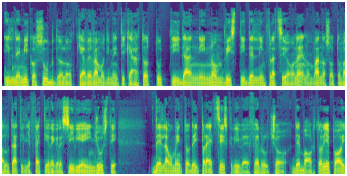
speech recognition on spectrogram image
il nemico subdolo che avevamo dimenticato, tutti i danni non visti dell'inflazione, non vanno sottovalutati gli effetti regressivi e ingiusti dell'aumento dei prezzi, scrive Ferruccio De Bortoli, e poi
